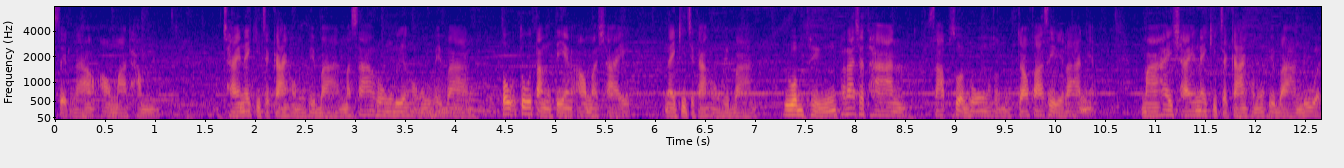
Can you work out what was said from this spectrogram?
เสร็จแล้วเอามาทำใช้ในกิจการของโรงพยาบาล มาสร้างโรงเรือนของโรงพยาบาลโต๊ะตู้ต่างเตียงเอามาใช้ในกิจการของโรงพยาบาล รวมถึงพระราชทานทรัพย์ส่วนพระองค์ของเจ้าฟ้าสิริราชเนี่ยมาให้ใช้ในกิจการของโรงพยาบาลด้วย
